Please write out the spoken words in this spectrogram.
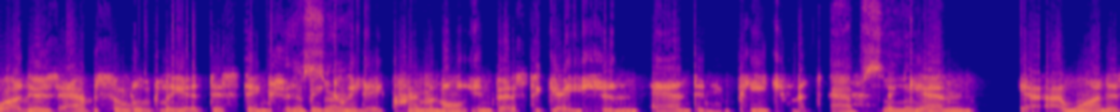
Well, there's absolutely a distinction yes, between a criminal investigation and an impeachment. Absolutely. Again, I want to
